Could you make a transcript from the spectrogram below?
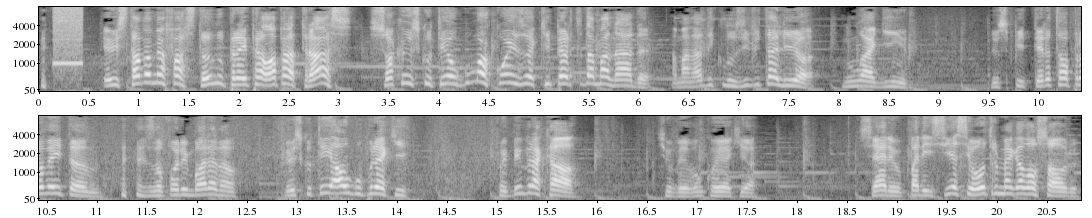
eu estava me afastando pra ir pra lá pra trás, só que eu escutei alguma coisa aqui perto da manada. A manada, inclusive, tá ali, ó, num laguinho. E os piteiros estão aproveitando. Eles não foram embora, não. Eu escutei algo por aqui. Foi bem pra cá, ó. Deixa eu ver, vamos correr aqui, ó. Sério, parecia ser outro megalossauro.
